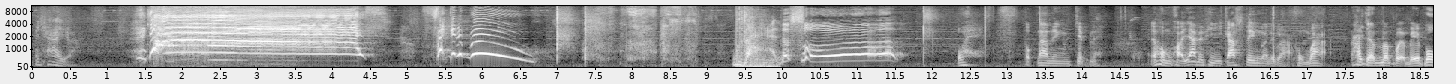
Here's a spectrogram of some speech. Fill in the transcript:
ไม่ใช่เหรอ Yes! Fucking boo! แดดโซโอ้ย ตบหน้าเองมันเจ็บเลย แล้วผมขออนุญาตไปพีกาสตรีมก่อนดีกว่า ผมว่า ถ้าจะมาเปิดเบโป้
